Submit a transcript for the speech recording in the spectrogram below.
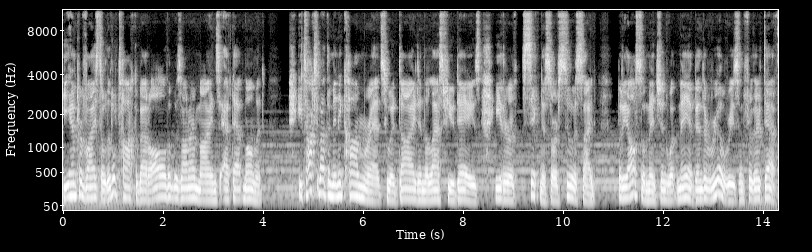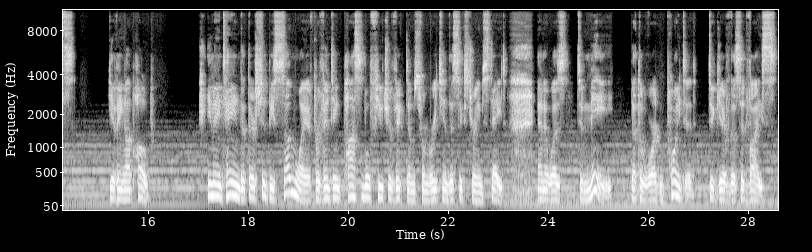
He improvised a little talk about all that was on our minds at that moment. He talked about the many comrades who had died in the last few days, either of sickness or suicide, but he also mentioned what may have been the real reason for their deaths giving up hope. He maintained that there should be some way of preventing possible future victims from reaching this extreme state, and it was to me that the warden pointed to give this advice.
